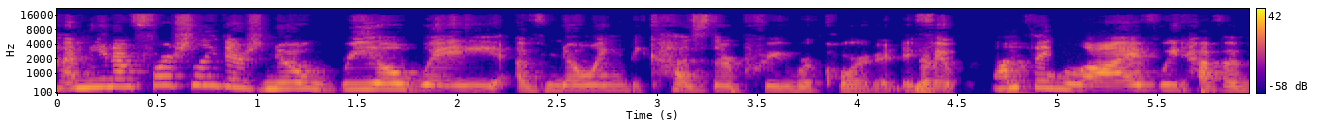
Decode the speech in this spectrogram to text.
I mean, unfortunately, there's no real way of knowing because they're pre-recorded. If Yeah. it was something live, we'd have a,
